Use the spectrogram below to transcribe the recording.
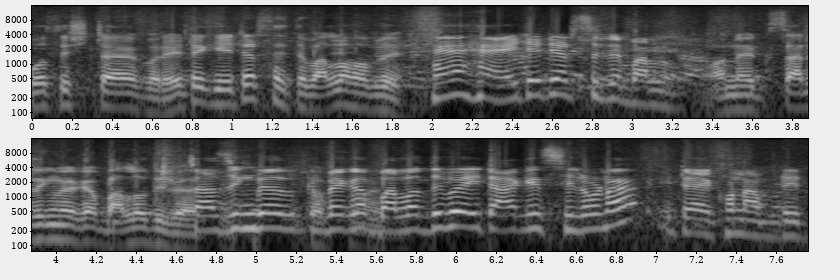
পঁচিশ টাকা করে। এটা কি এটার চাইতে ভালো হবে? হ্যাঁ হ্যাঁ এটা এটার ভালো। অনেক চার্জিং ব্যাকআপ ভালো দিবে। চার্জিং ব্যাকআপ ভালো দেবে। এটা আগে ছিল না এটা এখন আপডেট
